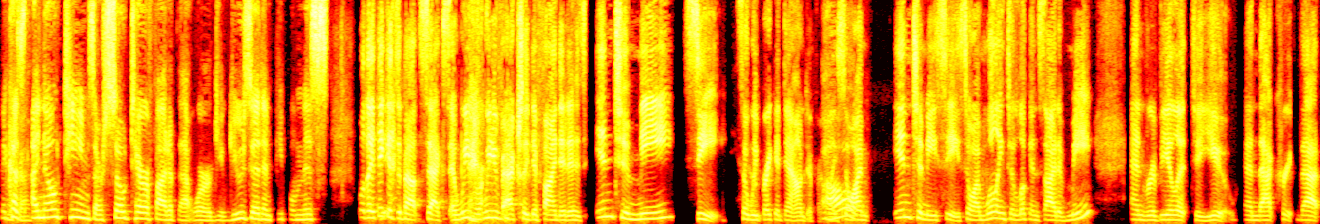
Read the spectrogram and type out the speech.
Because okay. i know teams are so terrified of that word. You use it and people miss well they think it's about sex and we've we've actually defined it as into me see. So we break it down differently. Oh. so i'm into me see. So i'm willing to look inside of me and reveal it to you. And that cre- that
